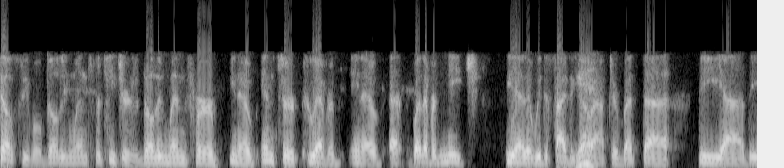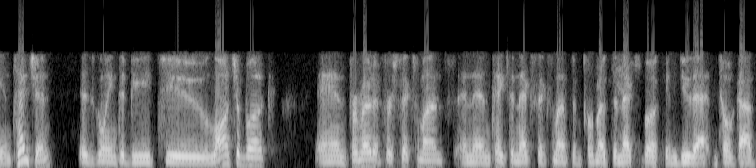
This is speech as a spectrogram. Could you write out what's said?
salespeople, building wins for teachers, building wins for you know insert whoever you know uh, whatever niche you know that we decide to yeah. go after. But uh, the uh, the intention is going to be to launch a book and promote it for six months, and then take the next six months and promote the next book, and do that until God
